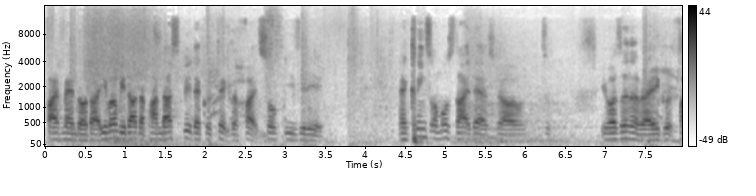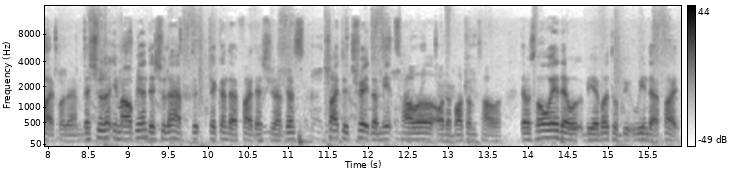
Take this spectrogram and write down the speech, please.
five man Dota. Even without the Panda split, they could take the fight so easily. And Clinkz almost died there as well. It wasn't a very good fight for them. They shouldn't, in my opinion, they shouldn't have taken that fight. They should have just tried to trade the mid tower or the bottom tower. There was no way they would be able to be, win that fight.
